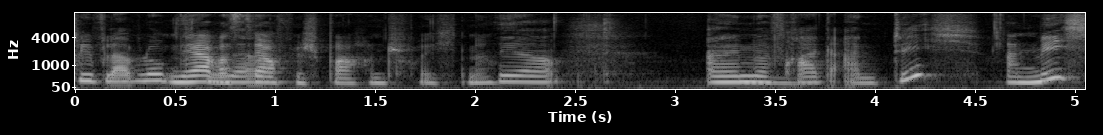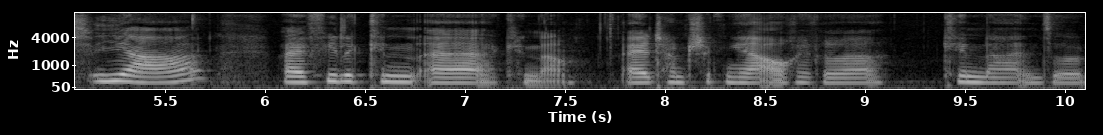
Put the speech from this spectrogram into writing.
Blablabla. Ja, was der auch für Sprachen spricht, ne? Ja. Eine Frage an dich. An mich? Ja, weil viele kind, äh, Kinder, Eltern schicken ja auch ihre Kinder in so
